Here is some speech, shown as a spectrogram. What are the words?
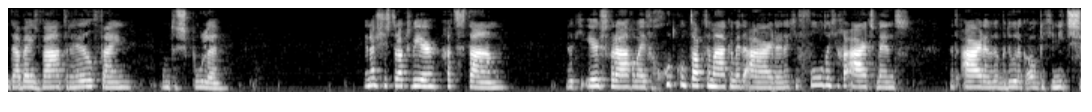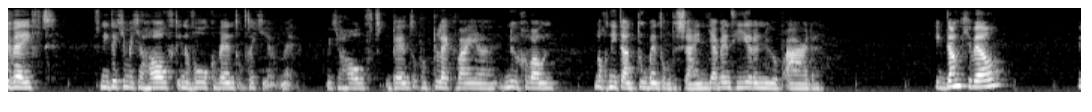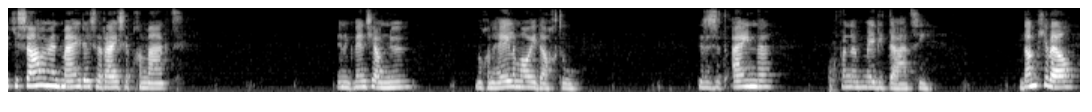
Daarbij is water heel fijn om te spoelen. En als je straks weer gaat staan, wil ik je eerst vragen om even goed contact te maken met de aarde. Dat je voelt dat je geaard bent. Met aarde dat bedoel ik ook dat je niet zweeft. Dus niet dat je met je hoofd in de wolken bent of dat je met je hoofd bent op een plek waar je nu gewoon nog niet aan toe bent om te zijn. Jij bent hier en nu op aarde. Ik dank je wel dat je samen met mij deze reis hebt gemaakt. En ik wens jou nu nog een hele mooie dag toe. Dit is het einde van de meditatie. Dank je wel.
